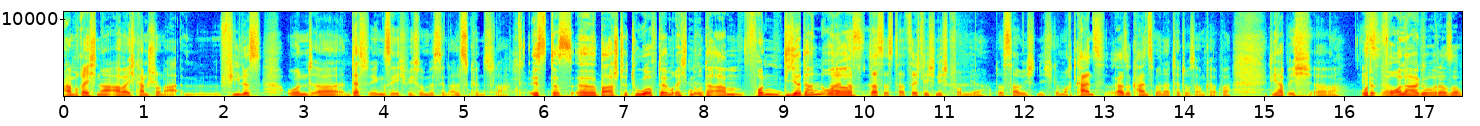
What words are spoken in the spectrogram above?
am Rechner, aber ich kann schon äh, vieles und äh, deswegen sehe ich mich so ein bisschen als Künstler. Ist das äh, Barschtattoo auf deinem rechten Unterarm von dir dann? Oder? Nein, das, das ist tatsächlich nicht von mir. Das habe ich nicht gemacht. Keins, also keins meiner Tattoos am Körper. Die habe ich. Äh, oder äh, Vorlage oder so?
